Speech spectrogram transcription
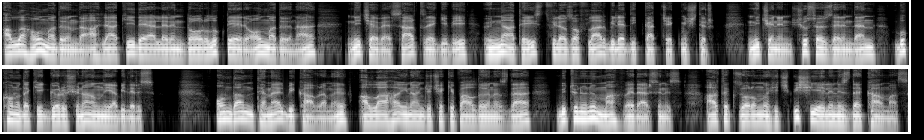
Allah olmadığında ahlaki değerlerin doğruluk değeri olmadığına, Nietzsche ve Sartre gibi ünlü ateist filozoflar bile dikkat çekmiştir. Nietzsche'nin şu sözlerinden bu konudaki görüşünü anlayabiliriz. Ondan temel bir kavramı Allah'a inancı çekip aldığınızda bütününü mahvedersiniz. Artık zorunlu hiçbir şey elinizde kalmaz.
